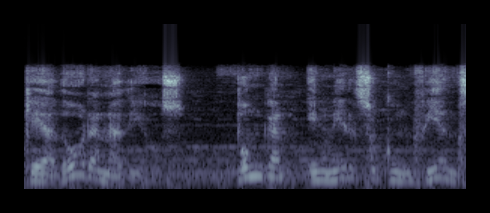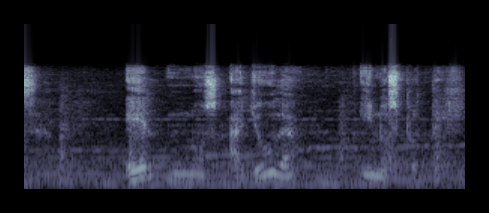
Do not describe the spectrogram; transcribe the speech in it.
que adoran a Dios, pongan en Él su confianza. Él nos ayuda y nos protege.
